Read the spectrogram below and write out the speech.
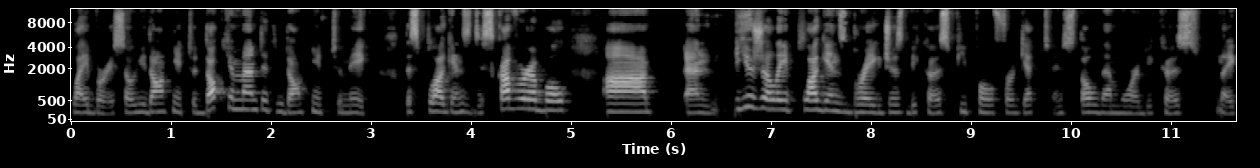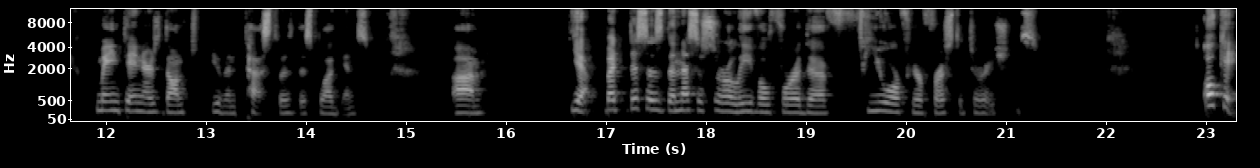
library. So you don't need to document it you don't need to make these plugins discoverable uh, and usually plugins break just because people forget to install them or because like maintainers don't even test with these plugins um, yeah but this is the necessary level for the few of your first iterations okay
